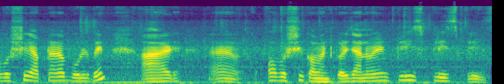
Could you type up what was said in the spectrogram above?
অবশ্যই আপনারা বলবেন। আর অবশ্যই কমেন্ট করে জানাবেন। Please please please.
